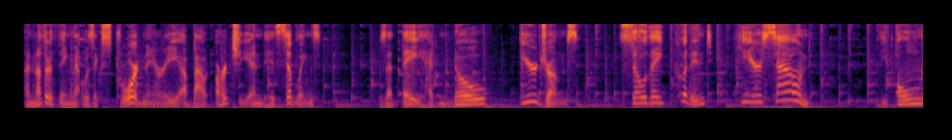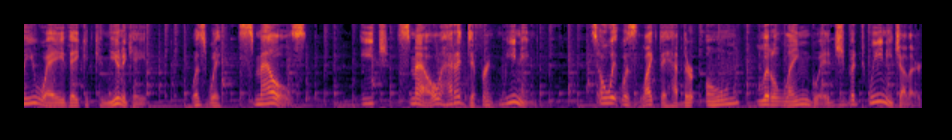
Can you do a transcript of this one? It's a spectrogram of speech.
Another thing that was extraordinary about Archey and his siblings was that they had no eardrums, so they couldn't hear sound. The only way they could communicate was with smells. Each smell had a different meaning, so it was like they had their own little language between each other.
